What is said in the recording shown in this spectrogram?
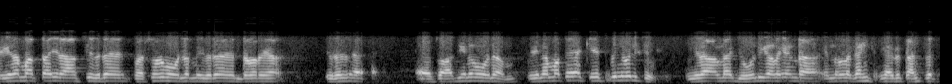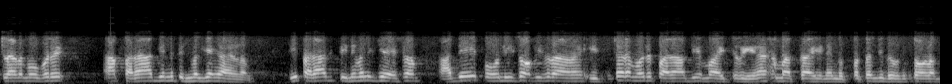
വീരമത്തായി ലാസ്റ്റ് ഇവരെ പ്രഷർ മൂലം ഇവരെ എന്താ പറയാ ഇവരെ സ്വാധീനം മൂലം വീരമത്തായി ആ കേസ് പിൻവലിച്ചു. ഇയാളുടെ ജോലി കളയണ്ട എന്നുള്ള ഒരു കൺസെപ്റ്റിലാണ് മൂപ്പര് ആ പരാതി തന്നെ പിൻവലിക്കാൻ കാരണം. ഈ പരാതി പിൻവലിച്ച ശേഷം അതേ പോലീസ് ഓഫീസറാണ് ഇത്തരം ഒരു പരാതിയുമായിട്ട് റീന മത്തായിനെ മുപ്പത്തഞ്ച് ദിവസത്തോളം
